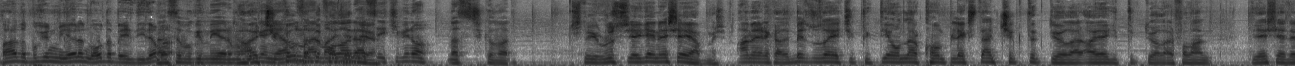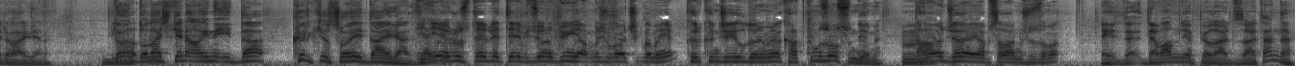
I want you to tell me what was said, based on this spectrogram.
Var da bugün mü yarın mı o da belli değil ama. Nasıl bugün mü yarın mı? Bugün ya uzay çıkılmadı falan macerası diye. 2010. Nasıl çıkılmadı? İşte Rusya gene şey yapmış. Amerika'da biz uzaya çıktık diye onlar kompleksten çıktık diyorlar. Ay'a gittik diyorlar falan diye şeyleri var gene. Dön Ya- dolaş gene aynı iddia 40 yıl sonra iddiaya geldi. E Niye Rus Devlet Televizyonu dün yapmış bu açıklamayı? 40. yıl dönümüne katkımız olsun diye mi? Hmm. Daha önceden yapsalarmış o zaman. E, de- devamlı yapıyorlardı zaten de.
